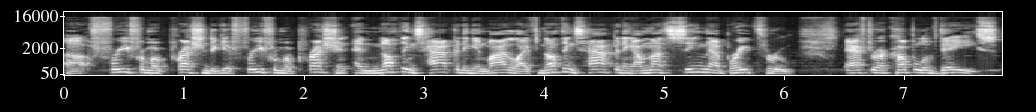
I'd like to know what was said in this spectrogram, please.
uh, free from oppression, to get free from oppression, and nothing's happening in my life, nothing's happening, I'm not seeing that breakthrough after a couple of days,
